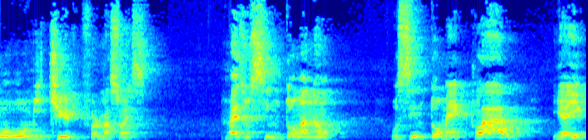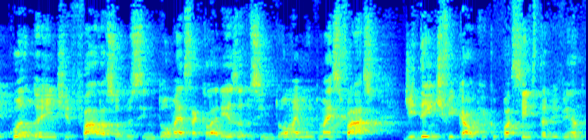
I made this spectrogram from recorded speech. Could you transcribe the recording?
ou omitir informações, mas o sintoma não. O sintoma é claro. E aí, quando a gente fala sobre o sintoma, essa clareza do sintoma é muito mais fácil de identificar o que, que o paciente está vivendo.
